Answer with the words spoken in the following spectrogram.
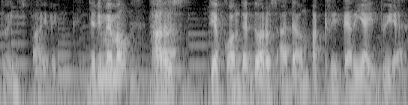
to inspiring. Jadi memang harus tiap konten tuh harus ada empat kriteria itu ya.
